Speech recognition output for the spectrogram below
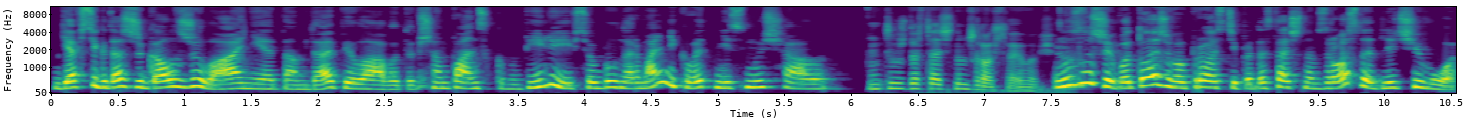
Я всегда сжигала желание, там, да, пила, вот это шампанского пили, и все было нормально, никого это не смущало. Ну, ты уже достаточно взрослая вообще. Ну, слушай, вот тоже вопрос, типа, достаточно взрослая для чего?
